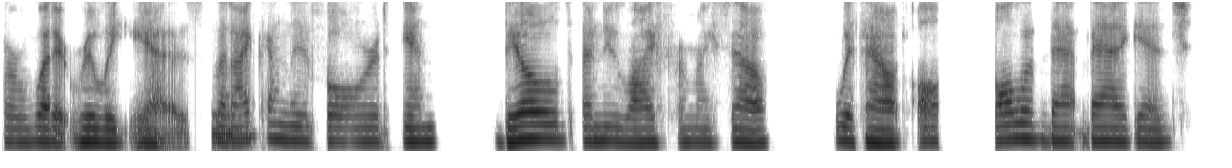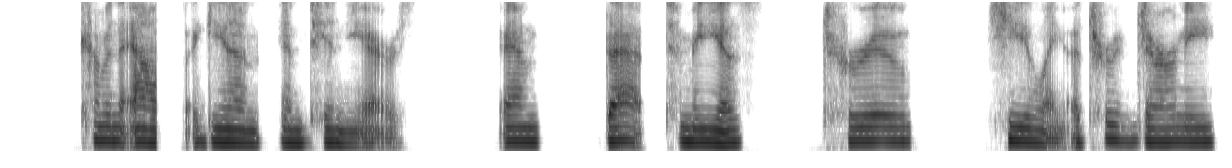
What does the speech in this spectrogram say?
for what it really is. That I can move forward and build a new life for myself without all, all of that baggage coming out again in 10 years. And that to me is true healing, a true journey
